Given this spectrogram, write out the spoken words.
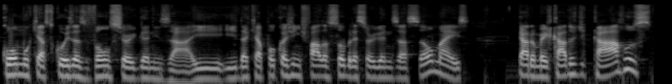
como que as coisas vão se organizar. E, e, daqui a pouco a gente fala sobre essa organização, mas, cara, o mercado de carros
